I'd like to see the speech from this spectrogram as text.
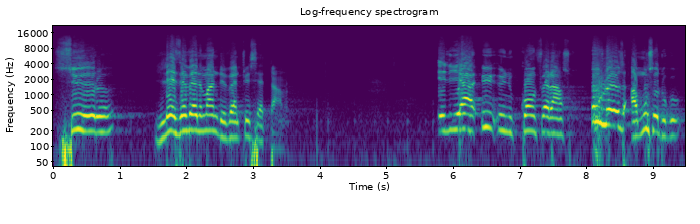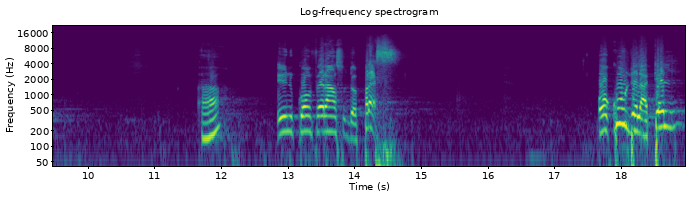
Sur les événements du 28 septembre, il y a eu une conférence houleuse à Moussodougou, Ah, une conférence de presse au cours de laquelle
